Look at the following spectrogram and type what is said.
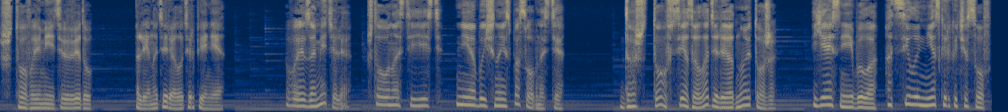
«Что вы имеете в виду?» Лена теряла терпение. вы заметили, что у Насти есть необычные способности?» «Да что, все заладили одно и то же. Я с ней была от силы несколько часов.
